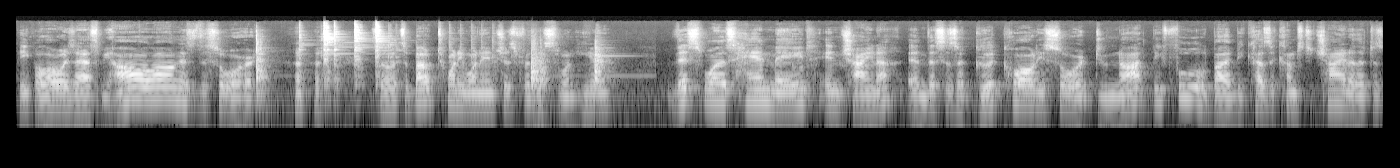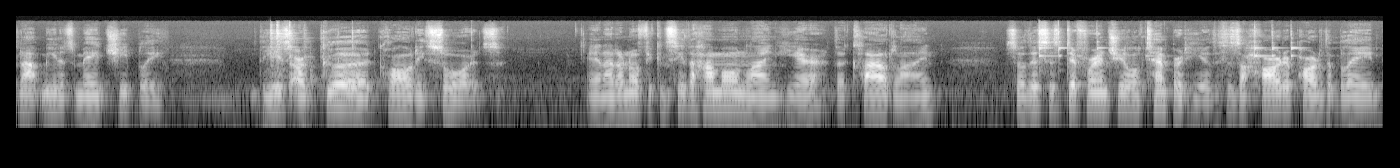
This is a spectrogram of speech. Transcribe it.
People always ask me, how long is the sword? so it's about 21 inches for this one here. This was handmade in China, and this is a good quality sword. Do not be fooled by because it comes to China, that does not mean it's made cheaply. These are good quality swords. And I don't know if you can see the Hamon line here, the cloud line. So this is differential tempered here. This is a harder part of the blade,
